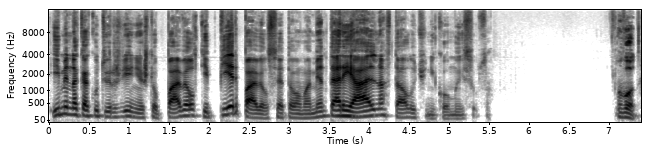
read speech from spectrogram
именно как утверждение, что Павел, теперь Павел с этого момента реально стал учеником Иисуса. Вот.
